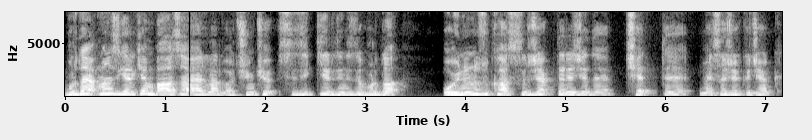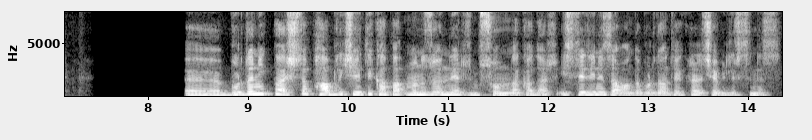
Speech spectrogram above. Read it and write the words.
Burada yapmanız gereken bazı ayarlar var. Çünkü siz ilk girdiğinizde burada oyununuzu kastıracak derecede chatte mesaj akacak. Ee, buradan ilk başta public chat'i kapatmanızı öneririm sonuna kadar. İstediğiniz zaman da buradan tekrar açabilirsiniz.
